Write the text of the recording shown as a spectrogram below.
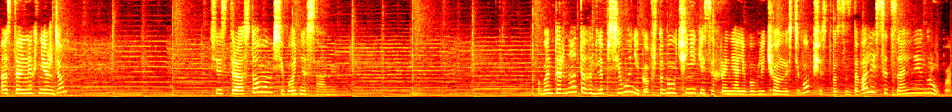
остальных не ждем? Сестра с Томом сегодня сами. В интернатах для псиоников, чтобы ученики сохраняли вовлеченность в общество, создавались социальные группы.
